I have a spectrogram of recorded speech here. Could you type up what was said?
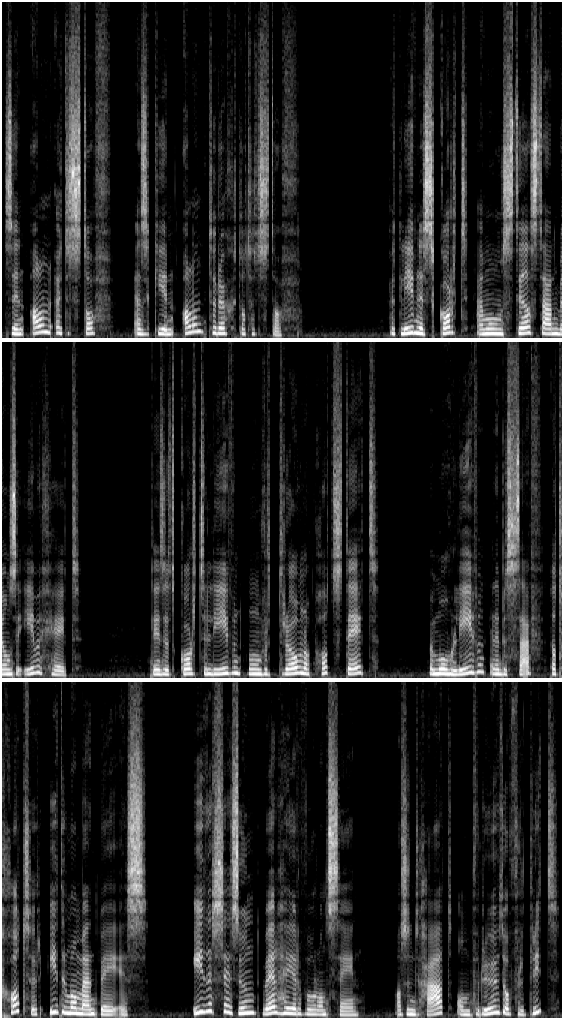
Ze zijn allen uit de stof en ze keren allen terug tot het stof. Het leven is kort en we mogen stilstaan bij onze eeuwigheid. Tijdens het korte leven mogen we vertrouwen op Gods tijd. We mogen leven in het besef dat God er ieder moment bij is. Ieder seizoen wil Hij er voor ons zijn. Als het gaat om vreugde of verdriet,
